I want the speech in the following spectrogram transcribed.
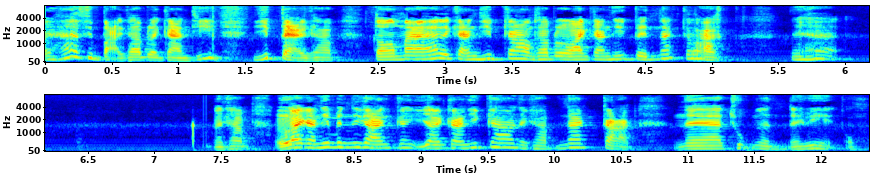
450 บาทครับรายการที่ 28 ครับ ต่อมาฮะรายการ 29 ครับรายการนี้เป็นหน้ากากนะฮะ นะครับรายการนี้เป็นรายการรายการที่9นะครับหน้ากากแนะชุบเงินนะพี่โอ้โห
